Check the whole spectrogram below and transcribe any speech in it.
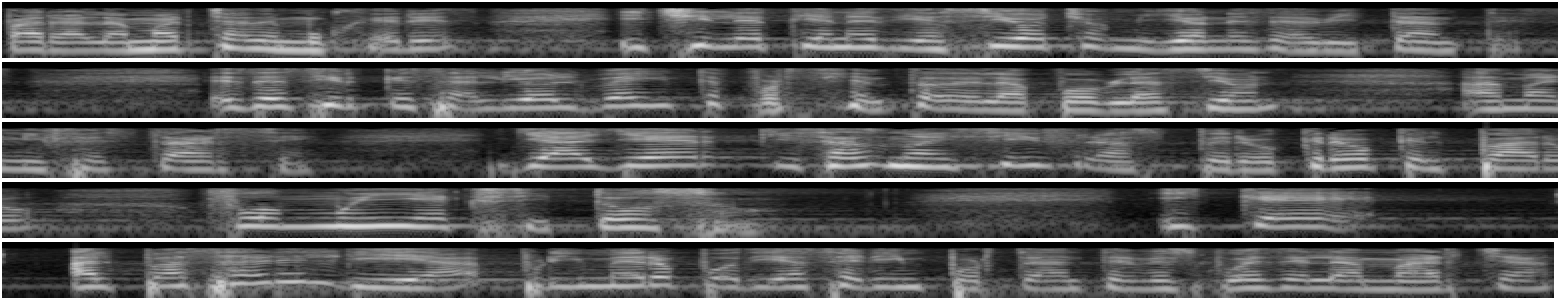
para la marcha de mujeres y Chile tiene 18 millones de habitantes. Es decir, que salió el 20% de la población a manifestarse. Y ayer, quizás no hay cifras, pero creo que el paro fue muy exitoso. Y que al pasar el día, primero podía ser importante después de la marcha,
